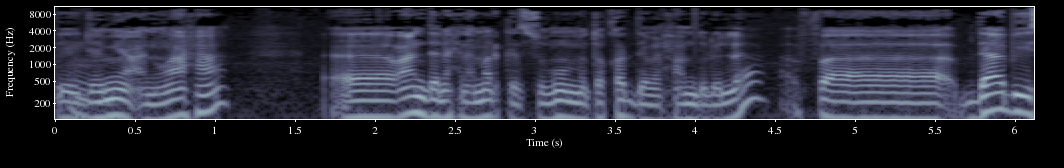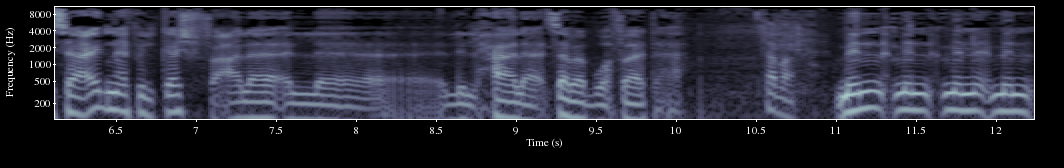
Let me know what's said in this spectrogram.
بجميع أنواعها آه، وعندنا إحنا مركز سموم متقدم الحمد لله فده بيساعدنا في الكشف على ال- للحالة سبب وفاتها تمام من من من من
